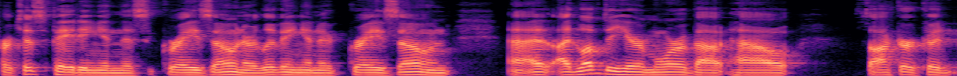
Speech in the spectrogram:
participating in this gray zone or living in a gray zone. Uh, I'd love to hear more about how soccer could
